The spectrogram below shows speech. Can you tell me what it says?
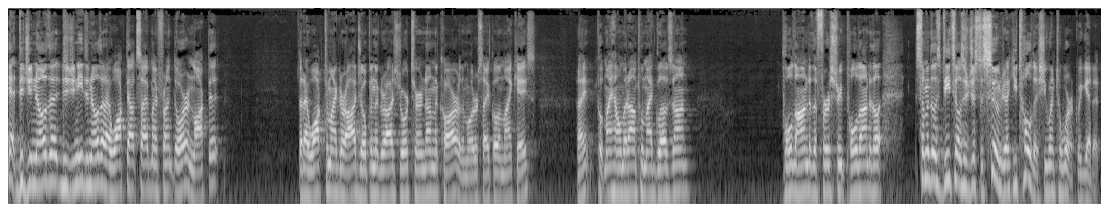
Yeah, did you know that did you need to know that I walked outside my front door and locked it? That I walked to my garage, opened the garage door, turned on the car or the motorcycle in my case, right? Put my helmet on, put my gloves on, pulled onto the first street, pulled onto the some of those details are just assumed. Like you told us, you went to work. We get it.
